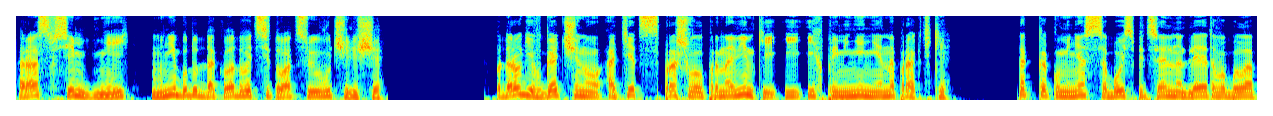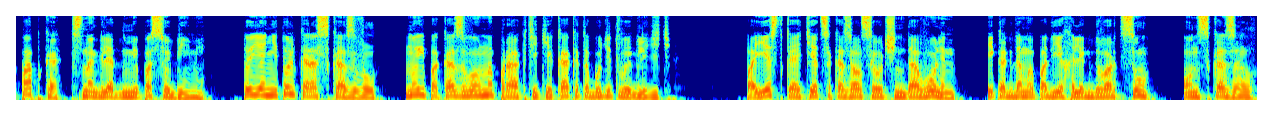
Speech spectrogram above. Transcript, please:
раз в семь дней мне будут докладывать ситуацию в училище. По дороге в Гатчину отец спрашивал про новинки и их применение на практике. Так как у меня с собой специально для этого была папка с наглядными пособиями, то я не только рассказывал, но и показывал на практике, как это будет выглядеть. Поездкой отец оказался очень доволен, и когда мы подъехали к дворцу, он сказал,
